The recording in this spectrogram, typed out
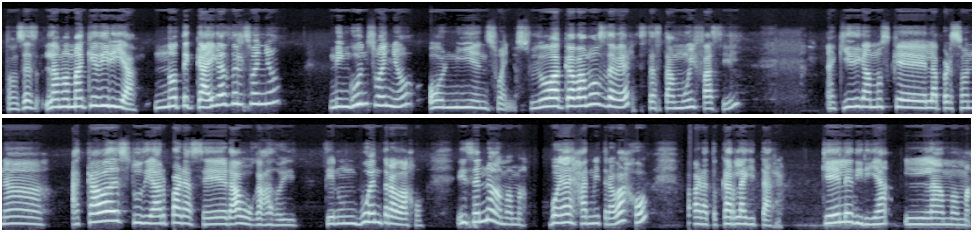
Entonces, la mamá, ¿qué diría? No te caigas del sueño, ningún sueño o ni en sueños. Lo acabamos de ver, esta está muy fácil. Aquí digamos que la persona acaba de estudiar para ser abogado y tiene un buen trabajo. Dice, no, mamá, voy a dejar mi trabajo para tocar la guitarra. ¿Qué le diría la mamá?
